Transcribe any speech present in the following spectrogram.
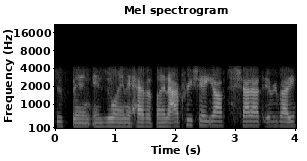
just been enjoying and having fun. I appreciate y'all. Shout out to everybody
